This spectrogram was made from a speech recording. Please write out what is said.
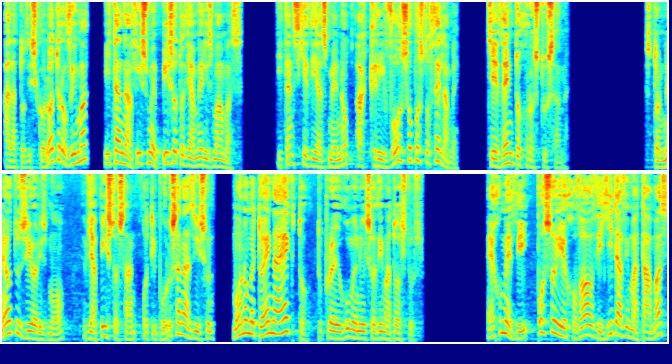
Αλλά το δυσκολότερο βήμα ήταν να αφήσουμε πίσω το διαμέρισμά μας. Ήταν σχεδιασμένο ακριβώς όπως το θέλαμε και δεν το χρωστούσαμε. Στο νέο του διορισμό διαπίστωσαν ότι μπορούσαν να ζήσουν μόνο με το ένα έκτο του προηγούμενου εισοδήματός τους. Έχουμε δει πόσο η Ιεχωβά οδηγεί τα βήματά μας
